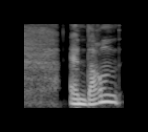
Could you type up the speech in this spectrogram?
En dan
